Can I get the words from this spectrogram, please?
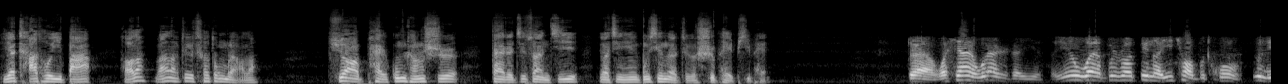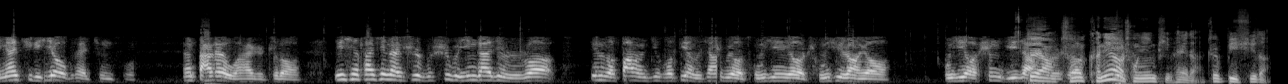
一些插头一拔，好了，完了这个车动不了了，需要派工程师。带着计算机要进行重新的这个适配匹配。对我现在我也是这意思，因为我也不是说对那一窍不通，就里面具体我不太清楚，但大概我还是知道。因为现他现在是不是不是应该就是说对那个发动机和变速箱是不是要重新要程序上要重新要升级一下？对啊，重肯定要重新匹配的，这是必须的，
